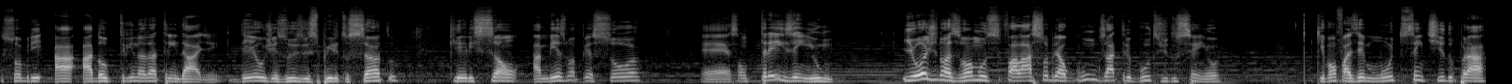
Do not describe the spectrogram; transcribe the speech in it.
sobre a, a doutrina da Trindade, Deus, Jesus e o Espírito Santo, que eles são a mesma pessoa é, são três em um. E hoje nós vamos falar sobre alguns atributos do Senhor que vão fazer muito sentido para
